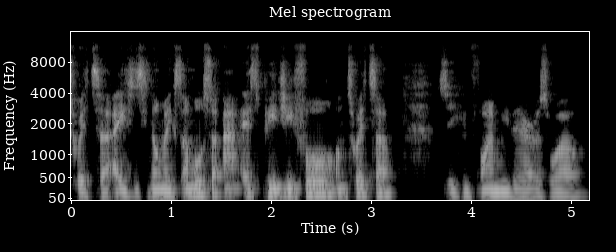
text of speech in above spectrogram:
Twitter, Agencynomics. I'm also at SPG4 on Twitter. So you can find me there as well.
